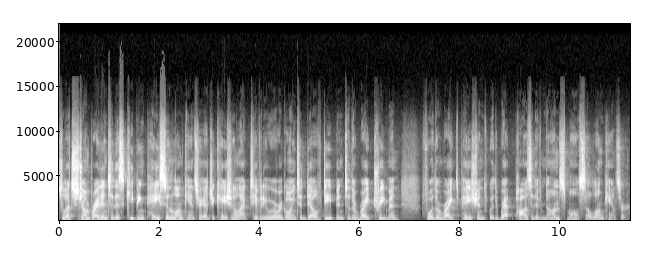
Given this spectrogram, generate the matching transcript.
So let's jump right into this keeping pace in lung cancer educational activity where we're going to delve deep into the right treatment for the right patient with RET positive non small cell lung cancer.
